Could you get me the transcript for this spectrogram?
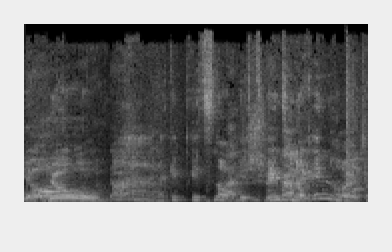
Ja. Jo. Ah, da gibt es noch. Gehen Sie noch hin heute.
